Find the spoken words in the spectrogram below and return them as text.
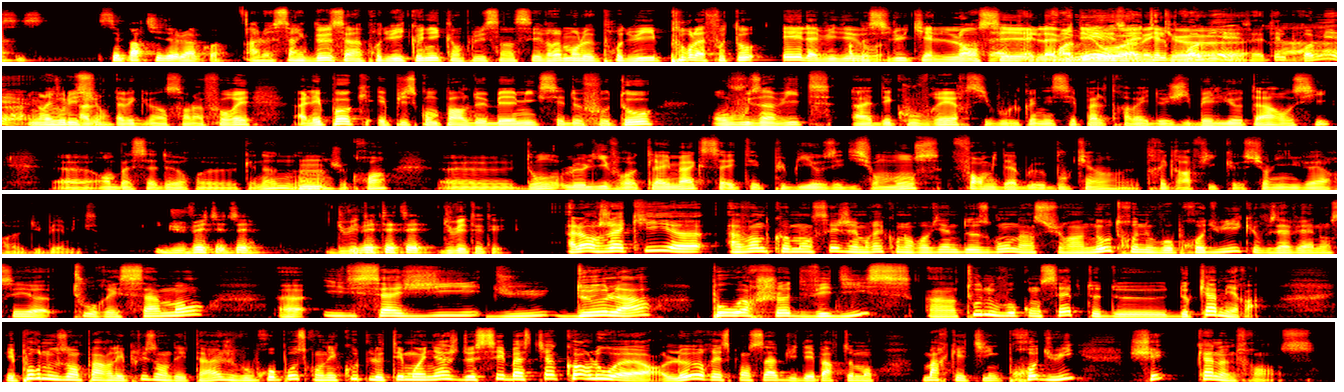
c'est parti de là. Quoi. Ah, le 5.2, c'est un produit iconique en plus. Hein. C'est vraiment le produit pour la photo et la vidéo. Ah bah, c'est lui qui a lancé la vidéo avec. le premier, ça a été le premier. Une révolution. Avec Vincent Laforêt à l'époque. Et puisqu'on parle de BMX et de photos, on vous invite à découvrir, si vous ne le connaissez pas, le travail de JB Lyotard aussi, euh, ambassadeur euh, Canon, hein, mm. je crois, euh, dont le livre Climax a été publié aux éditions Mons. Formidable bouquin, très graphique sur l'univers du BMX. Du VTT. Du VTT. Du VTT. Alors Jackie, euh, avant de commencer, j'aimerais qu'on en revienne deux secondes hein, sur un autre nouveau produit que vous avez annoncé euh, tout récemment. Euh, il s'agit du de la PowerShot V10, un tout nouveau concept de, caméra. Et pour nous en parler plus en détail, je vous propose qu'on écoute le témoignage de Sébastien Corlouer, le responsable du département marketing produit chez Canon France.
